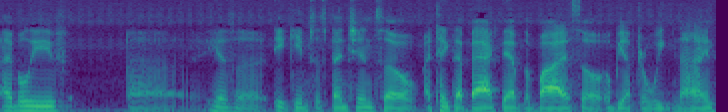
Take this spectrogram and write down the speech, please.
I believe. Uh, he has a eight game suspension, so I take that back. They have the bye, so it'll be after week nine.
